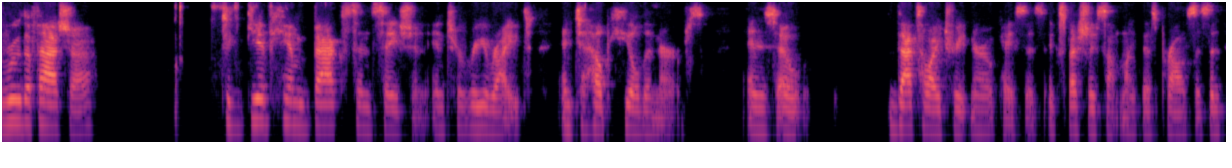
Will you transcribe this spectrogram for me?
through the fascia to give him back sensation and to rewrite and to help heal the nerves. And so that's how I treat neuro cases, especially something like this paralysis. And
